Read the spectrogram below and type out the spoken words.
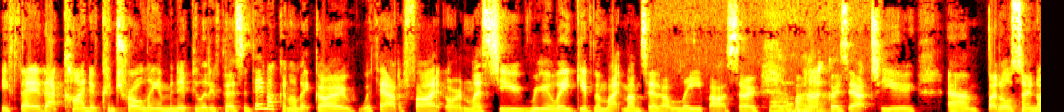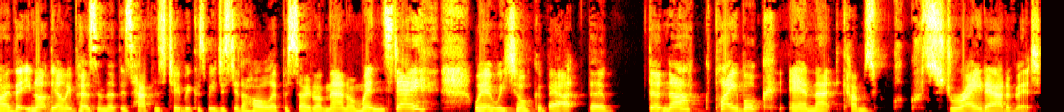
if they're that kind of controlling and manipulative person, they're not going to let go without a fight or unless you really give them, like mum said, a lever. So mm-hmm. my heart goes out to you. Um, but also know that you're not the only person that this happens to because we just did a whole episode on that on Wednesday where we talk about the the NARC playbook, and that comes straight out of it.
